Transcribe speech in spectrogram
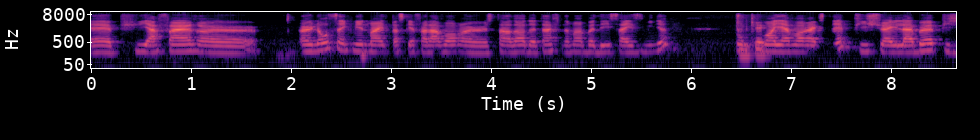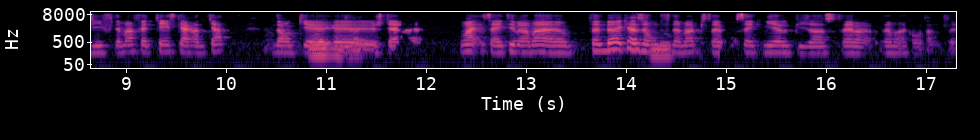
euh, puis à faire un autre 5000 mètres parce qu'il fallait avoir un standard de temps finalement en bas des 16 minutes pour okay. pouvoir y avoir accès. Puis je suis allée là-bas puis j'ai finalement fait 15-44. Donc, ouais, ouais, ça a été vraiment une belle occasion finalement. Puis c'est un beau 5000 puis j'en suis très, vraiment contente. Là.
